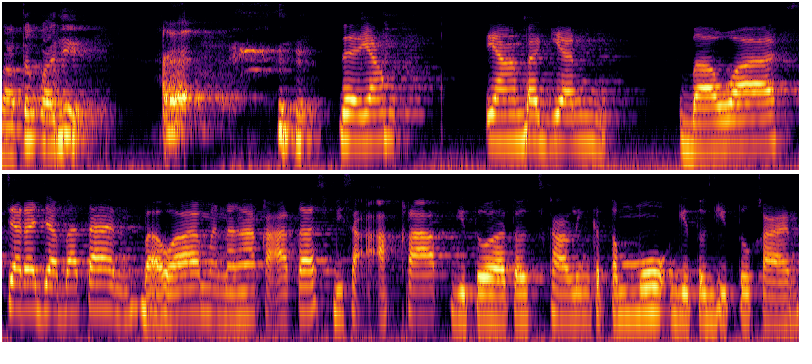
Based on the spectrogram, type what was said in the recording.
Batuk Pak Haji. Yang yang bagian bawah secara jabatan bawah menengah ke atas bisa akrab gitu atau sekali ketemu gitu-gitu kan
